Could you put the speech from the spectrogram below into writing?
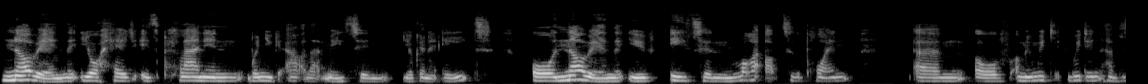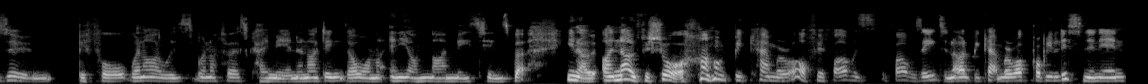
knowing that your head is planning when you get out of that meeting, you're going to eat, or knowing that you've eaten right up to the point um, of, I mean, we, we didn't have Zoom before when I was when I first came in, and I didn't go on any online meetings. But you know, I know for sure I would be camera off if I was if I was eating. I'd be camera off, probably listening in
